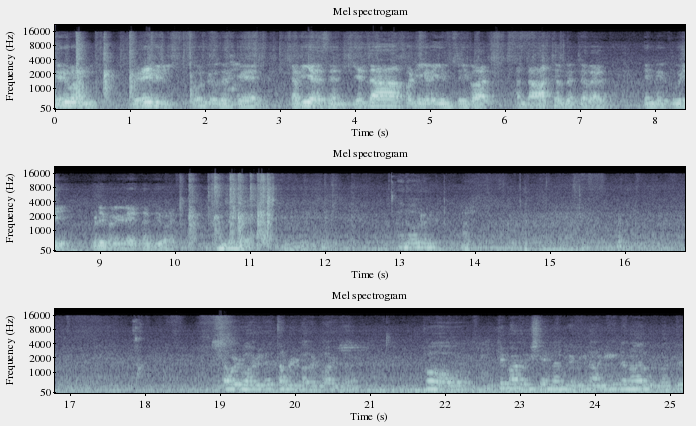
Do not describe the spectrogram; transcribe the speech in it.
நிறுவனம் விரைவில் தோன்றுவதற்கு கவியரசன் எல்லா பணிகளையும் செய்வார். அந்த ஆற்றல் பெற்றவர் என்று கூறி விடைபெறுகிறேன். நன்றி வணக்கம். தமிழ் வாழ்க தமிழ் மகள் வாழ்க. இப்போது முக்கியமான விஷயம் என்னன்னு கேட்டிங்கன்னா நீண்ட நாள் வந்து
